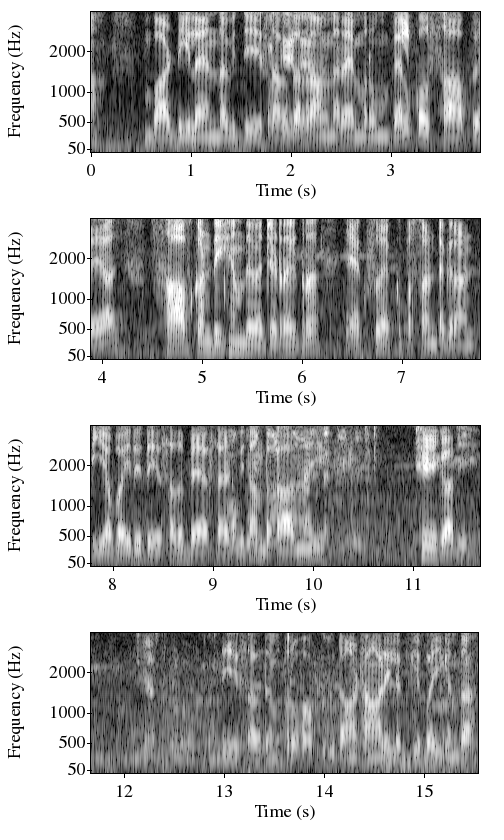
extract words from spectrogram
ਬਾਡੀ ਲਾਈਨ ਦਾ ਵੀ ਦੇਖ ਸਕਦੇ ਹੋ। ਰਮ ਰੈਮ ਰੂਮ ਬਿਲਕੁਲ ਸਾਫ਼ ਪਿਆ ਸਾਫ਼ ਕੰਡੀਸ਼ਨ ਦੇ ਵਿੱਚ ਟਰੈਕਟਰ 101% ਗਾਰੰਟੀ ਆ ਬਾਈ ਦੀ ਦੇਖ ਸਕਦੇ ਬੈਕ ਸਾਈਡ ਵੀ ਤੁਹਾਨੂੰ ਦਿਖਾ ਦਿੰਦਾ ਜੀ। ਠੀਕ ਆ ਜੀ। ਦੇਖ ਸਕਦੇ ਹੋ ਮਤਲਬ ਹੱਕ ਵੀ ਤਾਂ ਠਾਂ ਵਾਲੀ ਲੱਗੀ ਹੈ ਬਾਈ ਕਹਿੰਦਾ।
